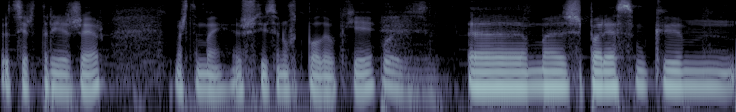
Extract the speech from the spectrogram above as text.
a ser 3-0, mas também a justiça no futebol é o que é. Pois, Uh, mas parece-me que hum,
